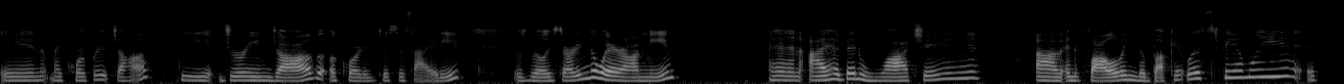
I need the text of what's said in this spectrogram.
in my corporate job, the dream job according to society. It was really starting to wear on me. And I had been watching um, and following the Bucket List family. If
